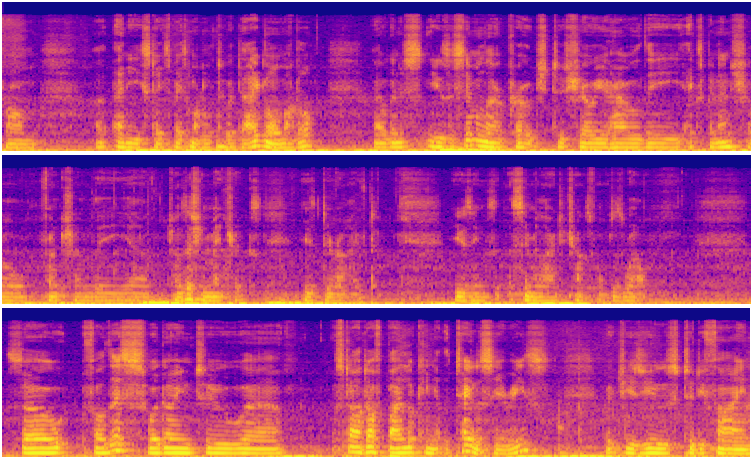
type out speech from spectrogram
from uh, any state space model to a diagonal model. Uh, we're going to use a similar approach to show you how the exponential function, the uh, transition matrix, is derived using similarity transforms as well. So for this we're going to uh, start off by looking at the Taylor series which is used to define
